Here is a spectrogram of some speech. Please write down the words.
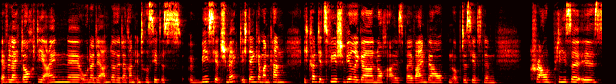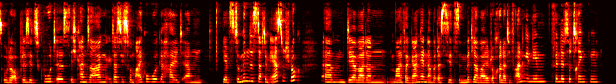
er vielleicht doch die eine oder der andere daran interessiert ist, wie es jetzt schmeckt. Ich denke, man kann, ich könnte jetzt viel schwieriger noch als bei Wein behaupten, ob das jetzt ein Crowdpleaser ist oder ob das jetzt gut ist. Ich kann sagen, dass ich es vom Alkoholgehalt ähm, jetzt zumindest nach dem ersten Schluck ähm, der war dann mal vergangen, aber das ist jetzt mittlerweile doch relativ angenehm finde zu trinken.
